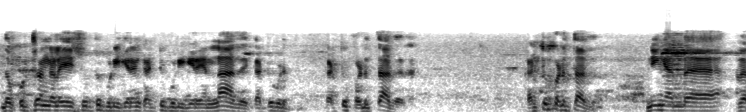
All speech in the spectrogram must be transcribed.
இந்த குற்றங்களை சுட்டு பிடிக்கிறேன் கட்டுப்பிடிக்கிறேன்லாம் அது கட்டுப்படுத்து கட்டுப்படுத்தாது அதை. கட்டுப்படுத்தாது. நீங்கள் அந்த அந்த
